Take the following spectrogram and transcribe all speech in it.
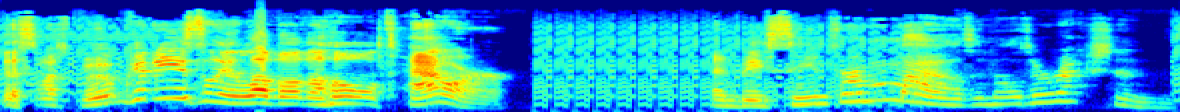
this much boom could easily level the whole tower. And be seen for miles in all directions.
